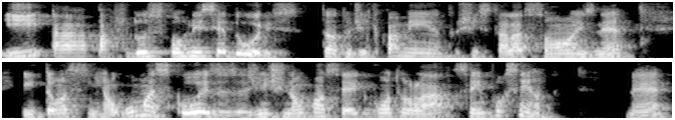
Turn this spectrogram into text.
E a parte dos fornecedores, tanto de equipamentos, de instalações, né? Então, assim, algumas coisas a gente não consegue controlar 100%, né?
